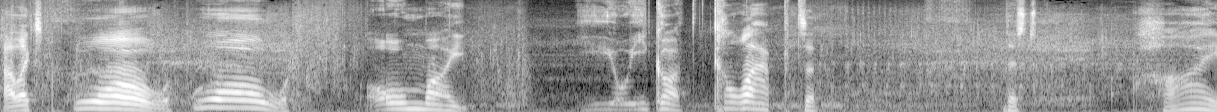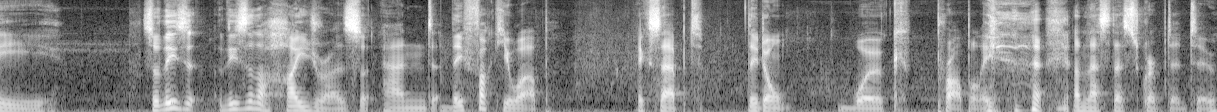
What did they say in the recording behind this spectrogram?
Alyx, whoa, whoa. Oh my, yo, he got clapped. This, hi. So these these are the Hydras, and they fuck you up. Except they don't work properly, unless they're scripted to.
